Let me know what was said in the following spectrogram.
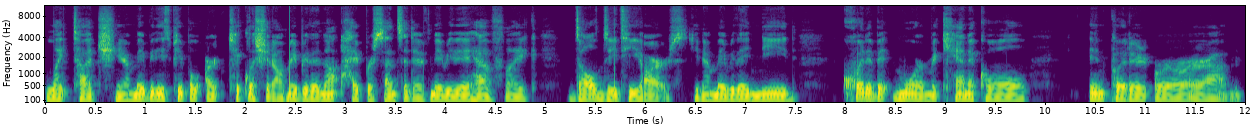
light touch. You know, maybe these people aren't ticklish at all. Maybe they're not hypersensitive. Maybe they have like dull DTRs. You know, maybe they need quite a bit more mechanical input or, or um,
